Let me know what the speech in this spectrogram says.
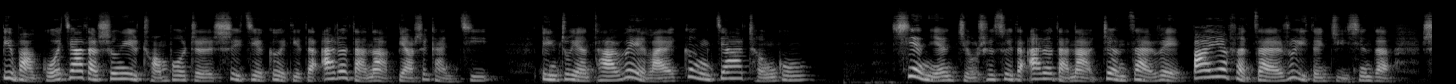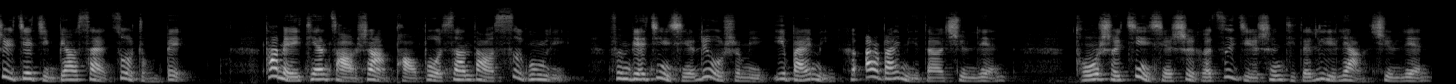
并把国家的声誉传播至世界各地的阿热达纳表示感激，并祝愿他未来更加成功。现年九十岁的阿热达纳正在为八月份在瑞典举行的世界锦标赛做准备。他每天早上跑步三到四公里。分别进行六十米、一百米和二百米的训练，同时进行适合自己身体的力量训练。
